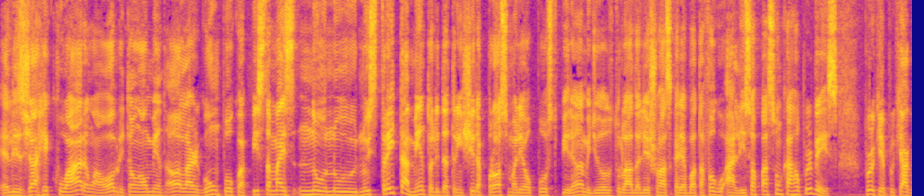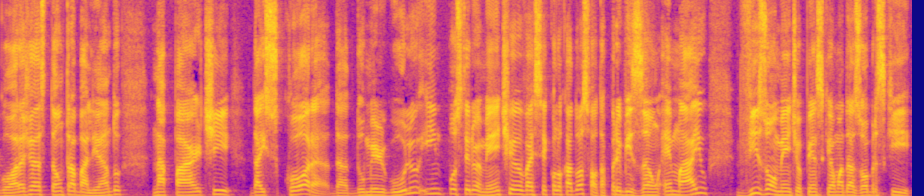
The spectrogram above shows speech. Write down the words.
eles já recuaram a obra, então aumentou, alargou um pouco a pista, mas no, no, no, estreitamento ali da trincheira, próximo ali ao posto Pirâmide, do outro lado ali a churrascaria Botafogo, ali só passa um carro por vez. Por quê? Porque agora já estão trabalhando na parte da escora da, do mergulho e posteriormente vai ser colocado o asfalto. A previsão é maio, visualmente eu penso que é uma das obras que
